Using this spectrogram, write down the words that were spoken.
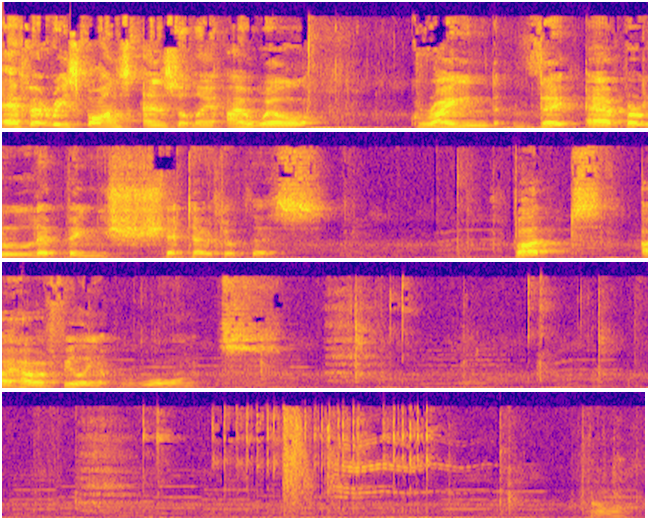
If it respawns instantly, I will grind the ever living shit out of this. But I have a feeling it won't. Oh well.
